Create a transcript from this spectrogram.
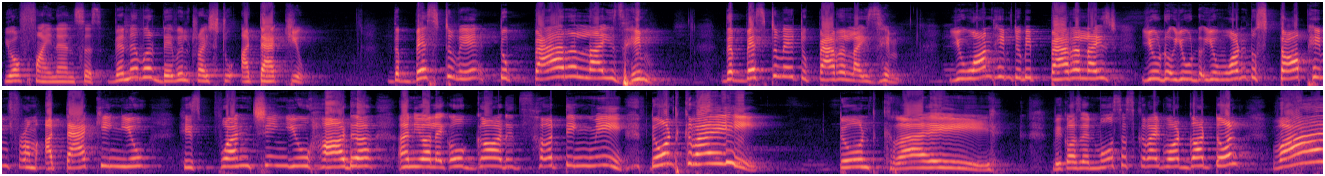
your finances, whenever devil tries to attack you, the best way to paralyze him, the best way to paralyze him you want him to be paralyzed. You, do, you, you want to stop him from attacking you. He's punching you harder, and you're like, oh God, it's hurting me. Don't cry. Don't cry. Because when Moses cried, what God told? Why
